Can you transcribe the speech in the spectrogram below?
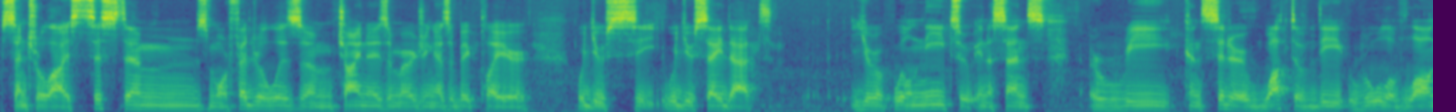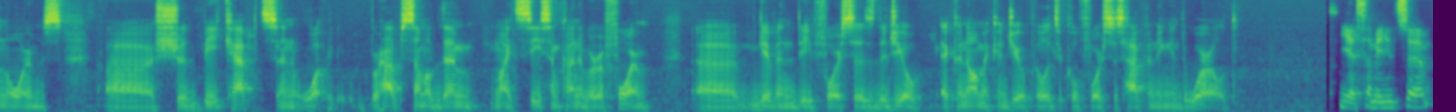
centralized systems, more federalism, China is emerging as a big player, would you see? Would you say that Europe will need to, in a sense, reconsider what of the rule of law norms uh, should be kept and what perhaps some of them might see some kind of a reform uh, given the forces, the geo-economic and geopolitical forces happening in the world? Yes, I mean, it's a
